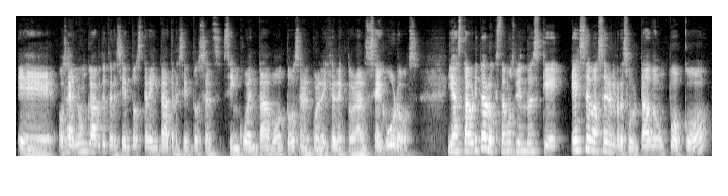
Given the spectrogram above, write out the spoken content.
eh, o sea, en un gap de 330 a 350 votos en el colegio electoral seguros. Y hasta ahorita lo que estamos viendo es que ese va a ser el resultado un poco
